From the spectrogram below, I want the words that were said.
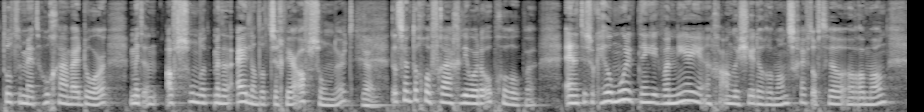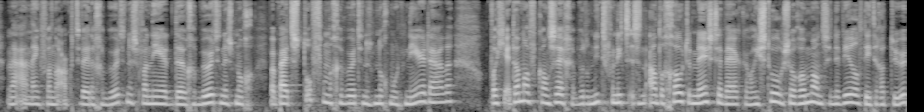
tot en met hoe gaan wij door met een, afzonder, met een eiland dat zich weer afzondert. Ja. Dat zijn toch wel vragen die worden opgeroepen. En het is ook heel moeilijk, denk ik, wanneer je een geëngageerde roman schrijft, oftewel een roman naar aanleiding van de actuele gebeurtenis, wanneer de gebeurtenis nog, waarbij het stof van de gebeurtenis nog moet neerdalen, wat je er dan over kan zeggen. Ik bedoel, niet voor niets is een aantal grote meesterwerken, historische romans in de wereldliteratuur,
